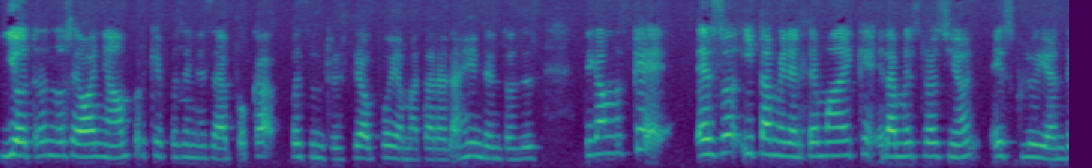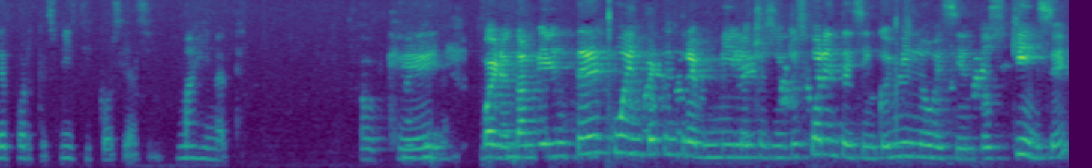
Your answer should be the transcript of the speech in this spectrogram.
y otras no se bañaban porque pues en esa época pues un resfriado podía matar a la gente. Entonces, digamos que eso y también el tema de que la menstruación excluían deportes físicos y así, imagínate. Ok, bueno, también te cuento que entre 1845 y 1915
